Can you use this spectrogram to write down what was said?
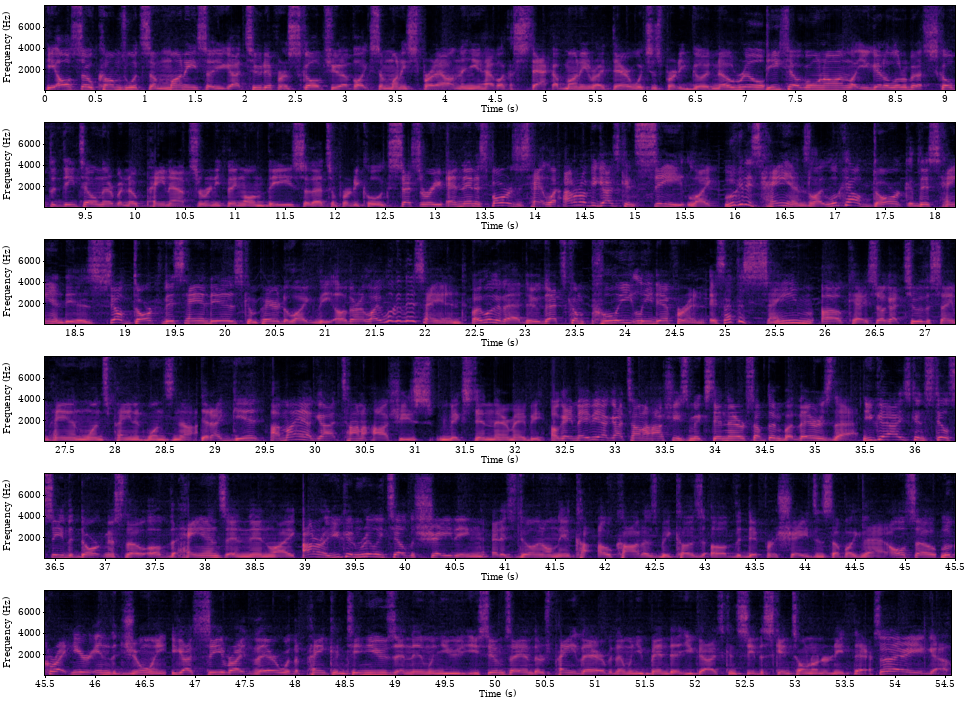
He also comes with some money, so you got two different sculpts. You have, like, some money spread out, and then you have, like, a stack of money right there, which is pretty good. No real detail going on. Like, you get a little bit of sculpted detail in there, but no paint apps or anything on these, so that's a pretty cool accessory. And then as far as his hand, like, I don't know if you guys can see, like, look at his hands. Like, look how dark this hand is. See how dark this hand is compared to, like, the other? Like, look at this hand. Like, look at that, dude. That's completely different. Is that the same? Okay, so I got two of the same hand. One's painted, one's not. Did I get... I might have got Tanahashi's mixed in there, maybe. Okay, maybe I got Tanahashi's mixed in there or something, but there's that. You guys can still see the darkness, though, of the hands, and then, like, I don't know, you can really tell the shading that is done on the Okadas because of the different shades and stuff like that. Also, look right here in the joint. You guys see right there where the paint continues, and then when you, you see what I'm saying? There's paint there, but then when you bend it, you guys can see the skin tone underneath there. So there you go.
